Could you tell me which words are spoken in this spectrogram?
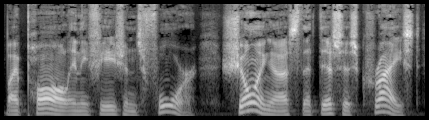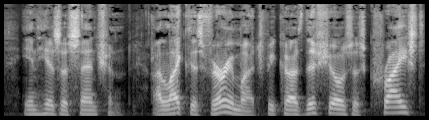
by Paul in Ephesians 4, showing us that this is Christ in his ascension. I like this very much because this shows us Christ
